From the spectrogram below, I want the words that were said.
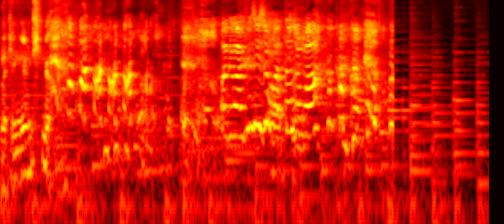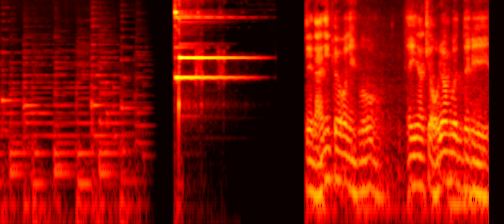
뭐 갱년기인가 어디 봐, 휴지 좀 갖다 줘봐. 이제 난임병원이고 애기 낳기 어려운 분들이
